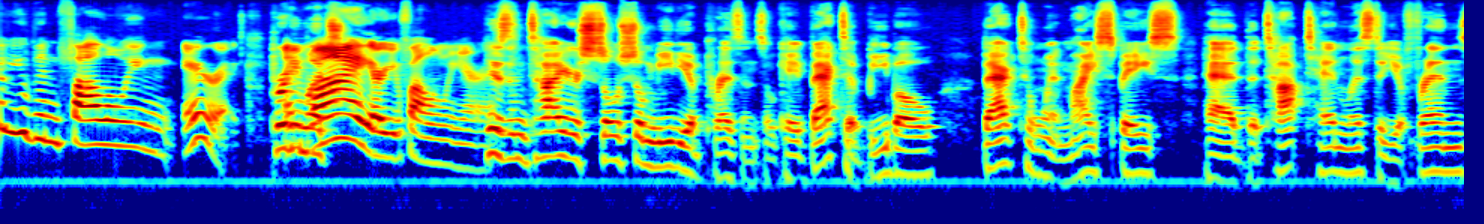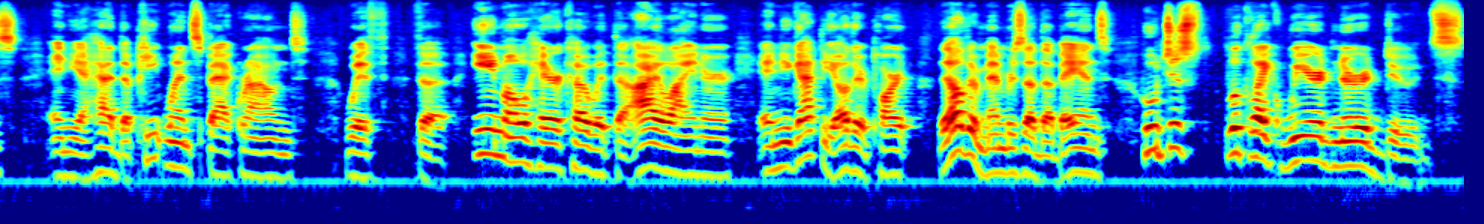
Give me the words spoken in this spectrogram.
have you been following Eric? Pretty And much Why are you following Eric? his entire social media presence, okay? Back to Bebo, back to when MySpace had the top 10 list of your friends, and you had the Pete Wentz background with the emo haircut with the eyeliner, and you got the other part, the other members of the bands who just look like weird nerd dudes.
